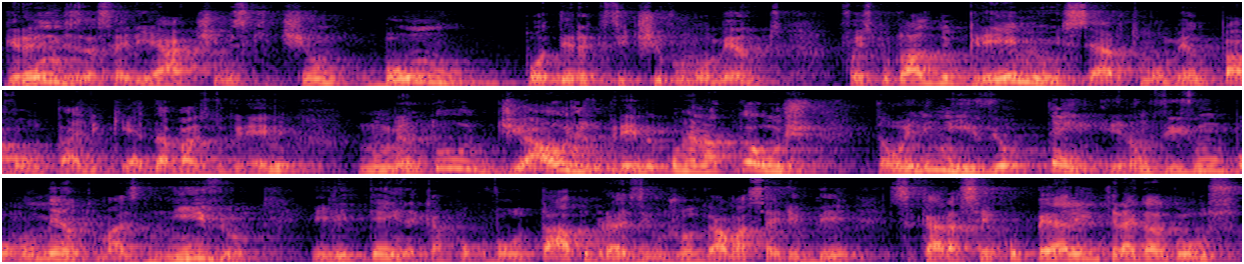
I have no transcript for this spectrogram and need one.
grandes da Série A, times que tinham bom poder aquisitivo no momento. Foi especulado no Grêmio em certo momento para voltar, ele quer da base do Grêmio, no momento de auge do Grêmio com o Renato Gaúcho. Então ele nível tem, ele não vive um bom momento, mas nível ele tem. Daqui a pouco voltar para o Brasil, jogar uma Série B, esse cara se recupera e entrega gols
